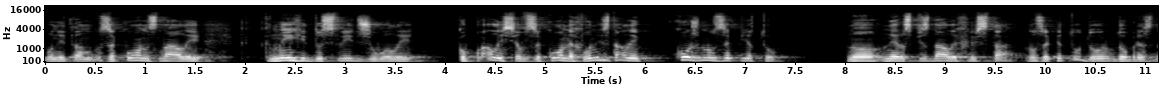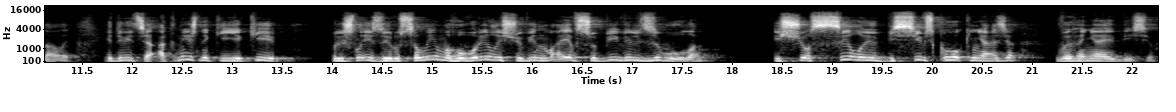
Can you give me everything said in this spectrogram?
вони там закон знали, книги досліджували, копалися в законах, вони знали кожну зап'яту, але не розпізнали Христа. Ну, зап'яту добре знали. І дивіться, а книжники, які прийшли з Єрусалима, говорили, що він має в собі Вільзевула, і що з силою бісівського князя виганяє бісів.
